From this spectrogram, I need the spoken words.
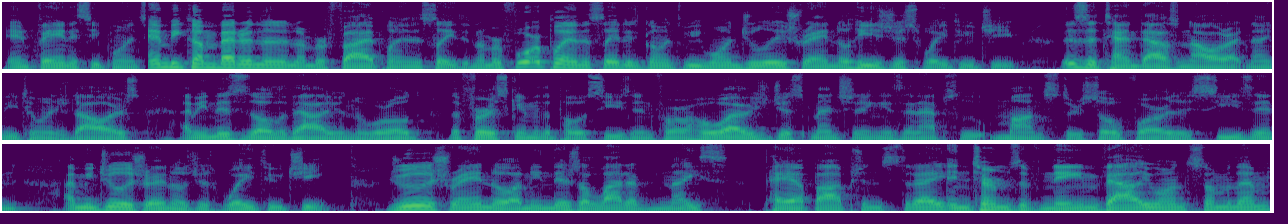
in fantasy points and become better than the number five play in the slate. The number four play in the slate is going to be one Julius Randle. He's just way too cheap. This is a $10,000 at $9,200. I mean, this is all the value in the world. The first game of the postseason for who I was just mentioning is an absolute monster so far this season. I mean, Julius Randle is just way too cheap. Julius Randle, I mean, there's a lot of nice pay up options today in terms of name value on some of them,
